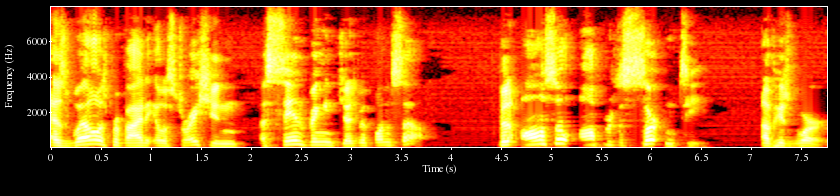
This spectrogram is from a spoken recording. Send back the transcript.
as well as provide an illustration of sin bringing judgment upon himself. But it also offers the certainty of his word.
